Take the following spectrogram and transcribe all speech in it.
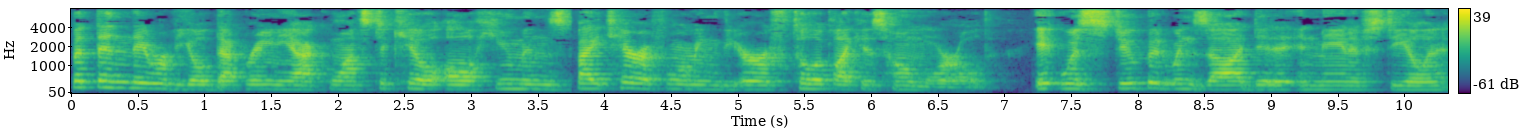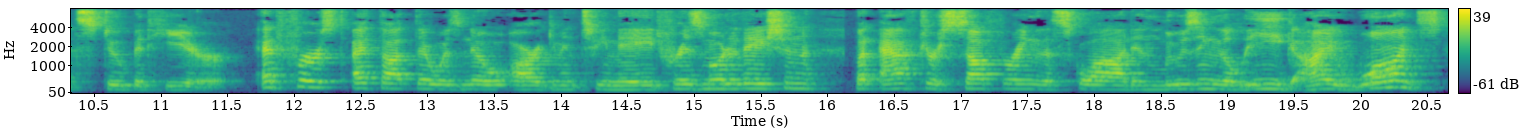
But then they revealed that Brainiac wants to kill all humans by terraforming the Earth to look like his home world. It was stupid when Zod did it in Man of Steel, and it's stupid here. At first, I thought there was no argument to be made for his motivation, but after suffering the squad and losing the league, I want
